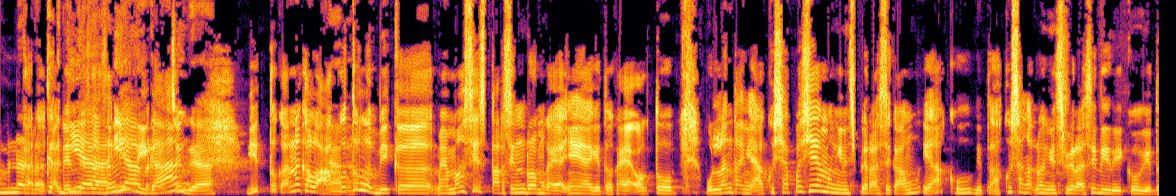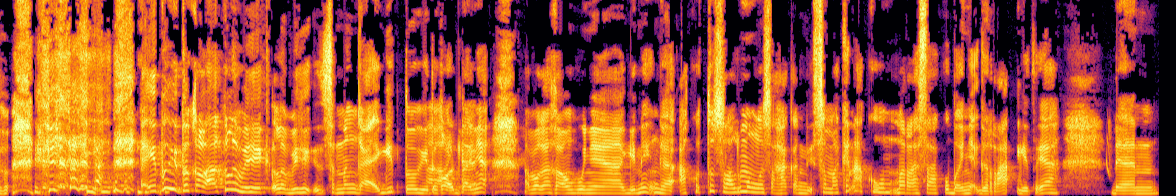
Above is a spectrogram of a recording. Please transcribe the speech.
benar. Kak, Kak Iya, Dentisna iya, sendiri benar kan juga. gitu karena kalau aku Ya. tuh lebih ke memang sih star syndrome kayaknya ya gitu kayak waktu Bulan tanya aku siapa sih yang menginspirasi kamu ya aku gitu aku sangat menginspirasi diriku gitu itu itu kalau aku lebih lebih seneng kayak gitu gitu Ah, kalau oke. ditanya apakah kamu punya gini enggak aku tuh selalu mengusahakan semakin aku merasa aku banyak gerak gitu ya dan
